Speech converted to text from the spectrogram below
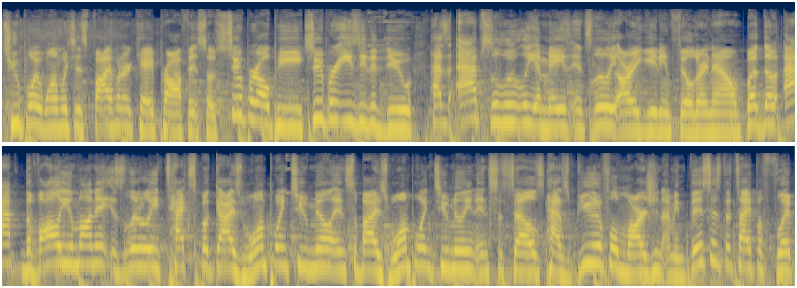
2.1, which is 500k profit. So super OP, super easy to do, has absolutely amazing. It's literally already getting filled right now. But the app, the volume on it is literally textbook, guys. 1.2 mil insta buys, 1.2 million insta sells, has beautiful margin. I mean, this is the type of flip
